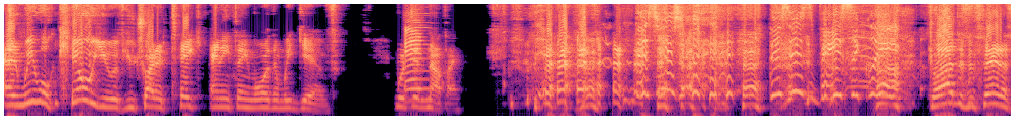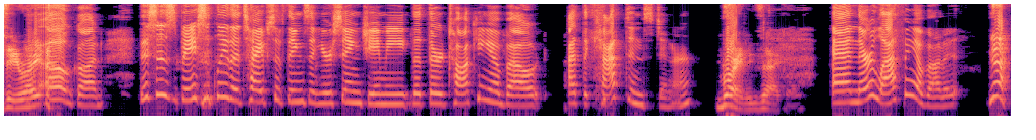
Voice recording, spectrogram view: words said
And we will kill you if you try to take anything more than we give, which is nothing. This is this is basically ah, Glad this is fantasy, right? oh god this is basically the types of things that you're saying jamie that they're talking about at the captain's dinner right, exactly. and they're laughing about it Yeah.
